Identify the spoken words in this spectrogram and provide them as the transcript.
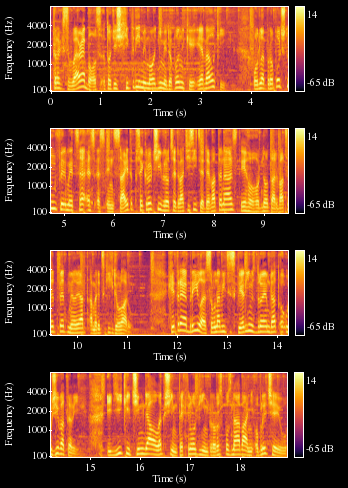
Trh s wearables, totiž chytrými módními doplňky, je velký. Podle propočtů firmy CSS Insight překročí v roce 2019 jeho hodnota 25 miliard amerických dolarů. Chytré brýle jsou navíc skvělým zdrojem dat o uživatelích. I díky čím dál lepším technologiím pro rozpoznávání obličejů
